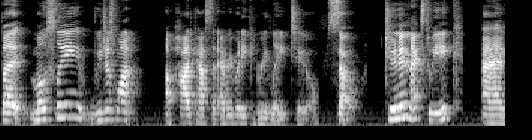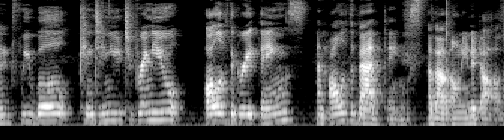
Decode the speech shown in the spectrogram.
But mostly, we just want a podcast that everybody can relate to. So, tune in next week and we will continue to bring you all of the great things and all of the bad things about owning a dog.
